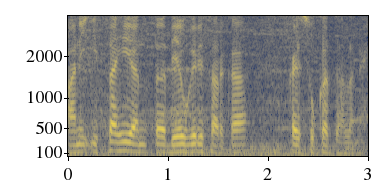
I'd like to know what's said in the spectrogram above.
आणि हिचाही अंत देवगिरीसारखा काही सुखद झाला नाही.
